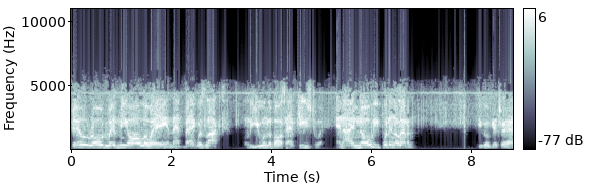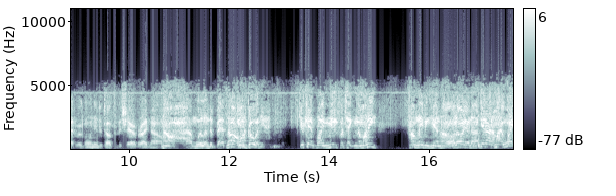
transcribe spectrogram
Bill rode with me all the way, and that bag was locked. Only you and the boss have keys to it. And I know he put in eleven. You go get your hat. We're going in to talk to the sheriff right now. No. I'm willing to bet. No, I won't go with you. You can't blame me for taking the money. I'm leaving here now. Oh, no, you're not. Get out of my way.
